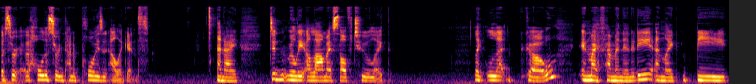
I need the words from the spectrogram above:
a certain hold a certain kind of poise and elegance. And I didn't really allow myself to like like let go in my femininity and like be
